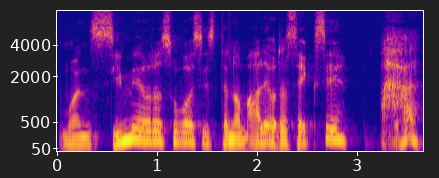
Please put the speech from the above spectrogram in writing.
Ich meine, sieben oder sowas ist der normale oder sechse. Aha,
